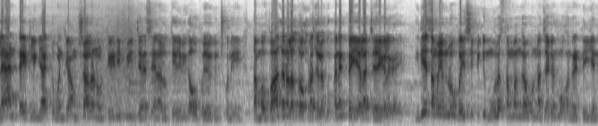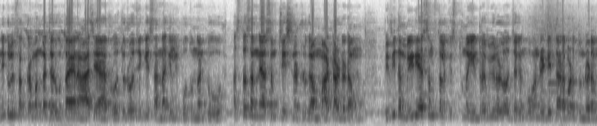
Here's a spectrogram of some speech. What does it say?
ల్యాండ్ టైటిలింగ్ యాక్ట్ వంటి అంశాలను టీడీపీ జనసేనలు తెలివిగా ఉపయోగించుకుని తమ వాదనలతో ప్రజలకు కనెక్ట్ అయ్యేలా చేయగలిగాయి. ఇదే సమయంలో వైసీపీకి మూల స్తంభంగా ఉన్న జగన్మోహన్ రెడ్డి ఎన్నికలు సక్రమంగా జరుగుతాయన్న ఆశ రోజు రోజుకి సన్నగిల్లిపోతుందంటూ హస్త సన్యాసం చేసినట్లుగా మాట్లాడడం వివిధ మీడియా సంస్థలకు ఇస్తున్న ఇంటర్వ్యూలలో జగన్మోహన్ రెడ్డి తడబడుతుండడం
